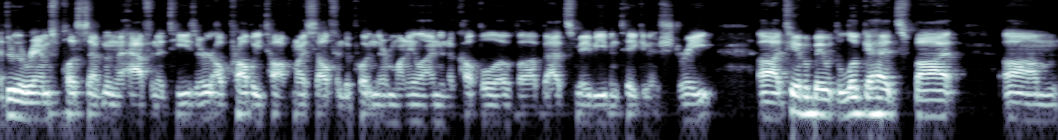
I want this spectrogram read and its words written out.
I threw the Rams plus seven and a half in a teaser. I'll probably talk myself into putting their money line in a couple of uh, bets, maybe even taking it straight. Uh, Tampa Bay with the look ahead spot. Um,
